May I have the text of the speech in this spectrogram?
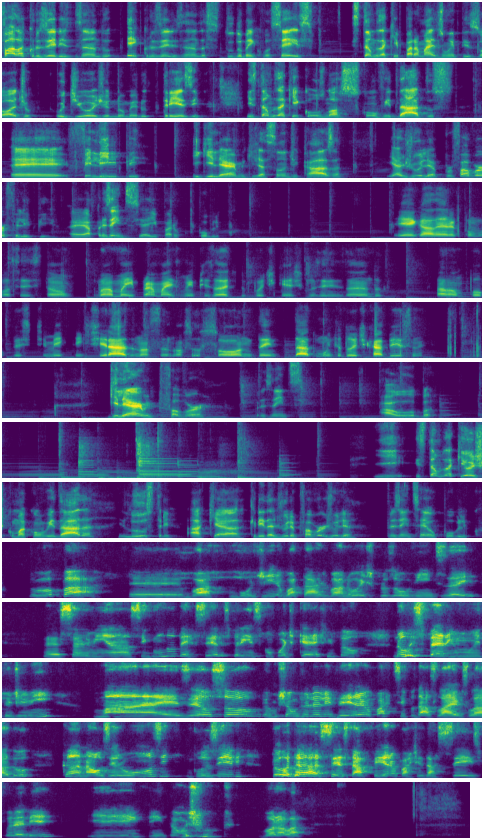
Fala Cruzeirizando e Cruzeirizandas, tudo bem com vocês? Estamos aqui para mais um episódio, o de hoje, número 13. Estamos aqui com os nossos convidados é, Felipe e Guilherme, que já são de casa, e a Júlia. Por favor, Felipe, é, apresente-se aí para o público. E aí, galera, como vocês estão? Vamos aí para mais um episódio do podcast Cruzeirizando. Falar um pouco desse time que tem tirado nosso, nosso sono, tem dado muita dor de cabeça, né? Guilherme, por favor, apresente-se. Aoba. E estamos aqui hoje com uma convidada ilustre, aqui a querida Júlia. Por favor, Júlia, apresente-se aí ao público. Opa! É, boa, bom dia, boa tarde, boa noite para os ouvintes aí. Essa é a minha segunda ou terceira experiência com podcast, então não esperem muito de mim. Mas eu sou, eu me chamo Júlia Oliveira, eu participo das lives lá do canal 011, inclusive toda sexta-feira, a partir das seis por ali. E, enfim, tamo junto. Bora lá.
